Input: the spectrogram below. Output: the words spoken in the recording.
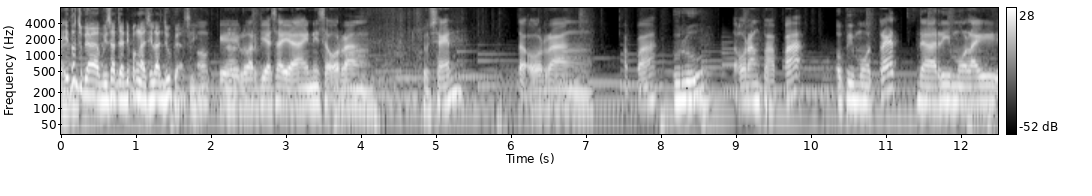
itu juga bisa jadi penghasilan juga sih. Oke, luar biasa ya. Ini seorang dosen, seorang apa? guru, seorang bapak, hobi motret dari mulai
